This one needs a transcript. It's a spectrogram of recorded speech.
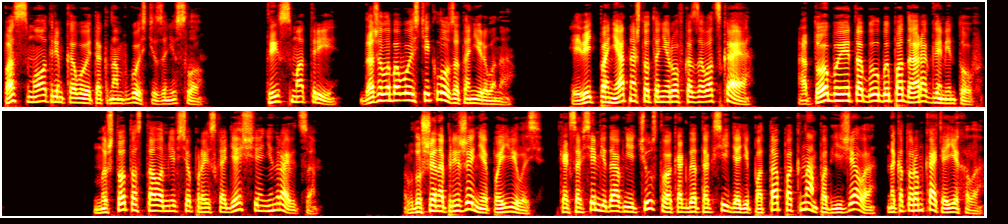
посмотрим, кого это к нам в гости занесло. Ты смотри, даже лобовое стекло затонировано, и ведь понятно, что тонировка заводская. А то бы это был бы подарок для ментов. Но что-то стало мне все происходящее не нравиться. В душе напряжение появилось, как совсем недавнее чувство, когда такси дяди Потапа к нам подъезжало, на котором Катя ехала.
